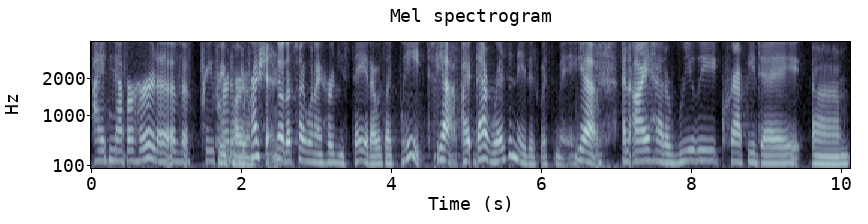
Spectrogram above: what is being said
I had never heard of, of prepartum, Prepartum. depression. No, that's why when I heard you say it, I was like, wait. Yeah. I, that resonated with me. Yeah. And I had a really crappy day, um,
